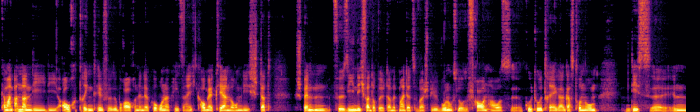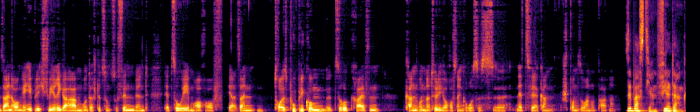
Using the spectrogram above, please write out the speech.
kann man anderen, die, die auch dringend Hilfe gebrauchen in der Corona-Krise, eigentlich kaum erklären, warum die Stadt Spenden für sie nicht verdoppelt. Damit meint er zum Beispiel Wohnungslose, Frauenhaus, äh, Kulturträger, Gastronomen, die es äh, in seinen Augen erheblich schwieriger haben, Unterstützung zu finden, während der Zoo eben auch auf ja, sein treues Publikum äh, zurückgreifen kann und natürlich auch auf sein großes Netzwerk an Sponsoren und Partnern. Sebastian, vielen Dank.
